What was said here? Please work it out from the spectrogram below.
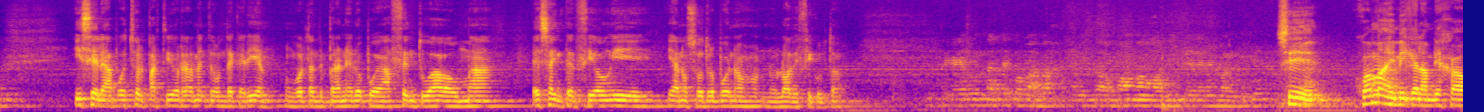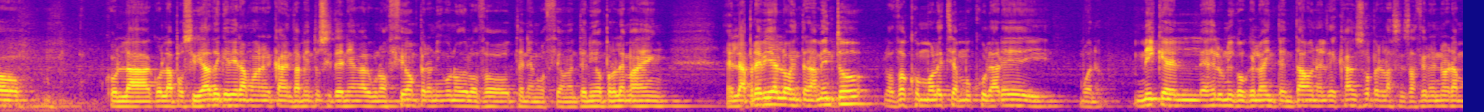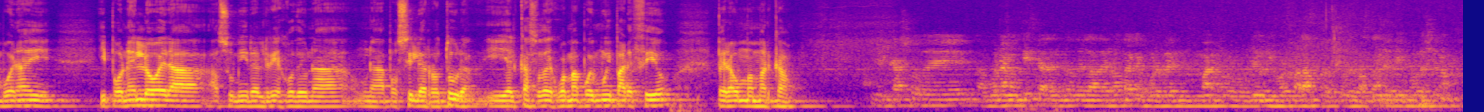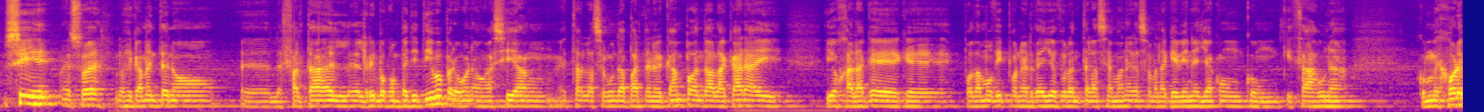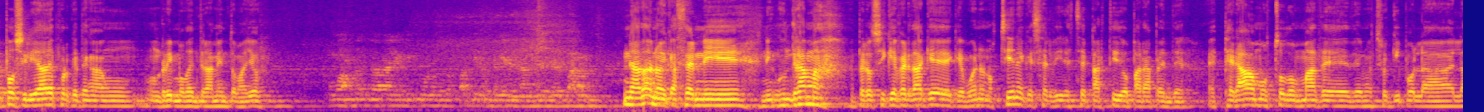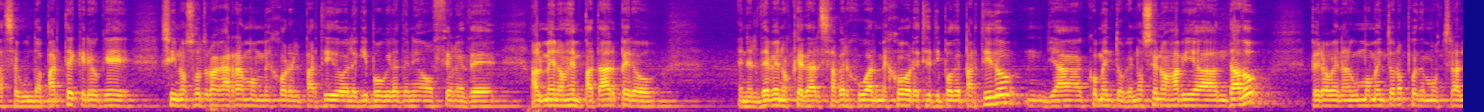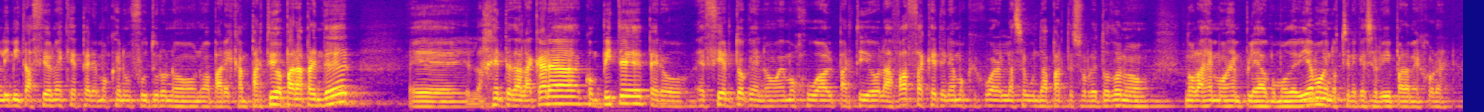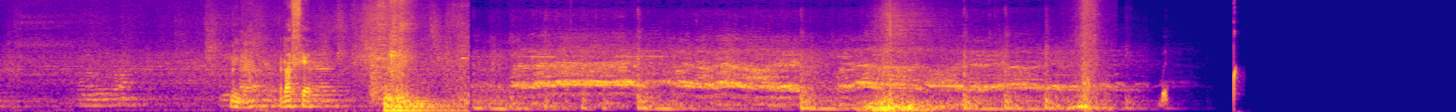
y se le ha puesto el partido realmente donde querían. Un gol tan tempranero pues ha acentuado aún más esa intención y, y a nosotros pues nos, nos, lo ha dificultado. Sí, Juanma y Miquel han viajado con la, con la posibilidad de que viéramos en el calentamiento si tenían alguna opción, pero ninguno de los dos tenían opción. Han tenido problemas en, en la previa, en los entrenamientos, los dos con molestias musculares y bueno, Miquel es el único que lo ha intentado en el descanso, pero las sensaciones no eran buenas y, y ponerlo era asumir el riesgo de una, una, posible rotura. Y el caso de Juanma pues muy parecido, pero aún más marcado. Y el caso de la buena noticia dentro de la derrota Sí, eso es. Lógicamente no eh, les falta el, el, ritmo competitivo, pero bueno, aún así han estado en la segunda parte en el campo, han dado la cara y, y ojalá que, que, podamos disponer de ellos durante la semana y la semana que viene ya con, con quizás una con mejores posibilidades porque tengan un, un ritmo de entrenamiento mayor. Nada, no hay que hacer ni, ningún drama, pero sí que es verdad que, bueno, nos tiene que servir este partido para aprender. Esperábamos todos más de, nuestro equipo en la, en la, segunda parte. Creo que si nosotros agarramos mejor el partido, el equipo hubiera tenido opciones de al menos empatar, pero en el debe nos queda el saber jugar mejor este tipo de partidos. Ya comento que no se nos habían dado pero en algún momento nos pueden mostrar limitaciones que esperemos que en un futuro no, no aparezcan. Partido para aprender, eh, la gente da la cara, compite, pero es cierto que no hemos jugado el partido, las bazas que teníamos que jugar en la segunda parte sobre todo no, no las hemos empleado como debíamos y nos tiene que servir para mejorar. Mira, gracias.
